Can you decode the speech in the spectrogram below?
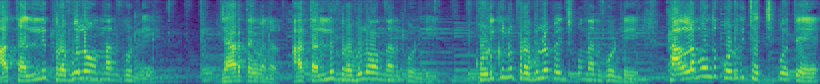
ఆ తల్లి ప్రభులో ఉందనుకోండి జాగ్రత్తగా వినాలి. ఆ తల్లి ప్రభులో ఉందనుకోండి కొడుకును ప్రభులో పెంచుకుందనుకోండి కళ్ళ ముందు కొడుకు చచ్చిపోతే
